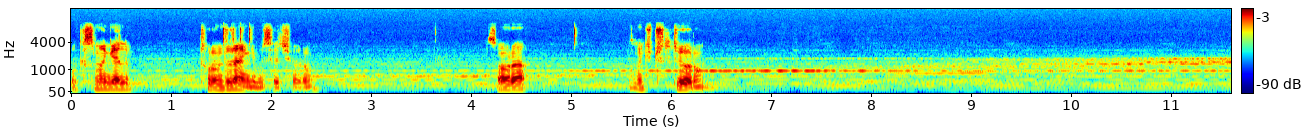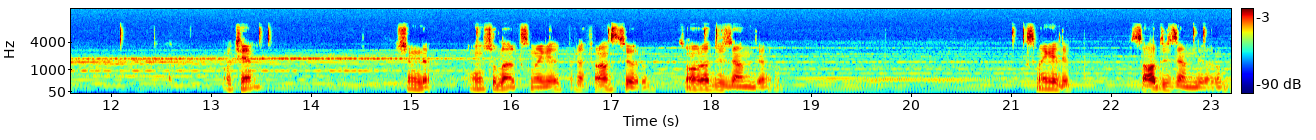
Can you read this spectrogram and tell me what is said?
Bu kısma gelip turuncu rengimi seçiyorum. Sonra bunu küçültüyorum. Okey. Şimdi unsurlar kısmına gelip referans diyorum. Sonra düzlem diyorum. Kısma gelip sağ düzlem diyorum.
